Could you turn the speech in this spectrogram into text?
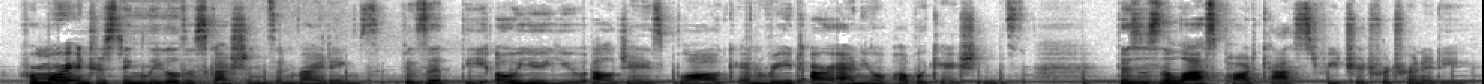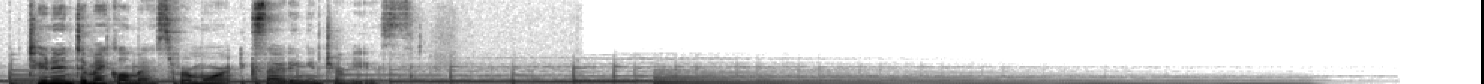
For more interesting legal discussions and writings, visit the OUU-LJ's blog and read our annual publications. This is the last podcast featured for Trinity. Tune in to Michaelmas for more exciting interviews.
